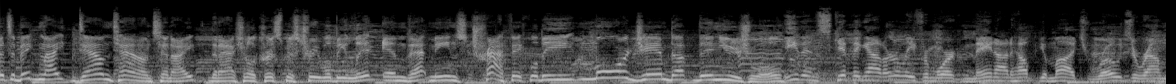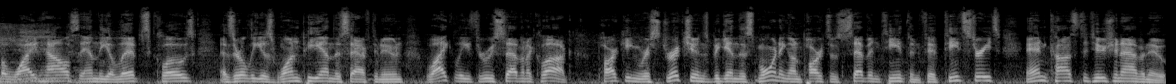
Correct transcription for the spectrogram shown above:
But it's a big night downtown tonight. The National Christmas tree will be lit, and that means traffic will be more jammed up than usual. Even skipping out early from work may not help you much. Roads around the White House and the Ellipse close as early as 1 p.m. this afternoon, likely through 7 o'clock. Parking restrictions begin this morning on parts of 17th and 15th Streets and Constitution Avenue.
